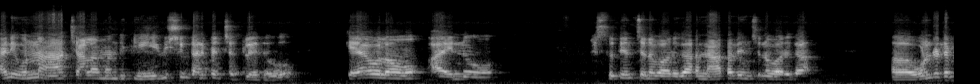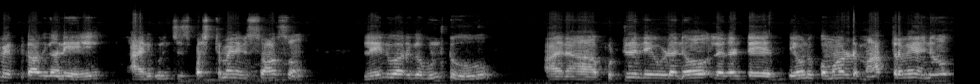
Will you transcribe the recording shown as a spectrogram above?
అని ఉన్న చాలా మందికి ఈ విషయం కనిపించట్లేదు. కేవలం ఆయన్ను స్థుతించిన వారుగా ఆయన ఆరాధించిన వారుగా ఉండటమే కాదు కానీ ఆయన గురించి స్పష్టమైన విశ్వాసం లేని వారుగా ఉంటూ ఆయన పుట్టిన దేవుడనో లేదంటే దేవుని కుమారుడు మాత్రమే అనో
